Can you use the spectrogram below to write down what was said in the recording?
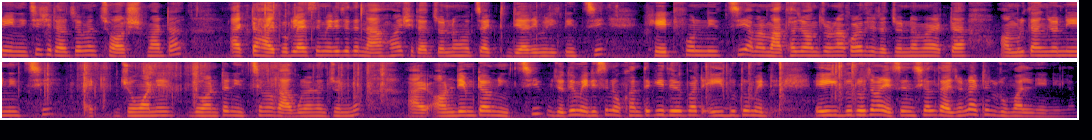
নিয়ে নিচ্ছি, সেটা হচ্ছে আমার চশমাটা। একটা হাইপোগ্লাইসেমিয়া যাতে না হয়, সেটার জন্য হচ্ছে একটা ডেয়ারি মিল্ক নিচ্ছি। হেডফোন নিচ্ছি, আমার মাথা যন্ত্রণা করে, সেটার জন্য আমার একটা অমৃতাঞ্জন নিয়ে নিচ্ছি। এক জোয়ানের, জোয়ানটা নিচ্ছি আমার গা গুলানোর জন্য। আর অনডেমটাও নিচ্ছি। যদিও মেডিসিন ওখান থেকেই দেবে বাট এই দুটো এই দুটো হচ্ছে আমার এসেন্সিয়াল তাই জন্য একটা রুমাল নিয়ে নিলাম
